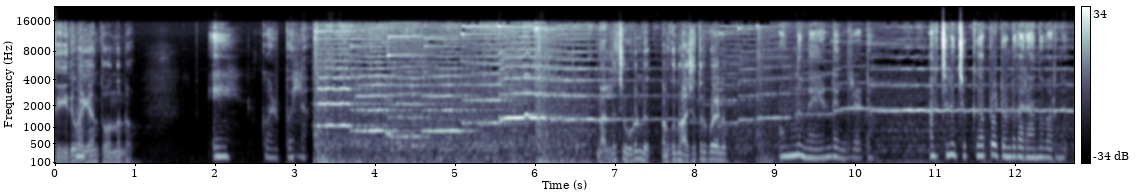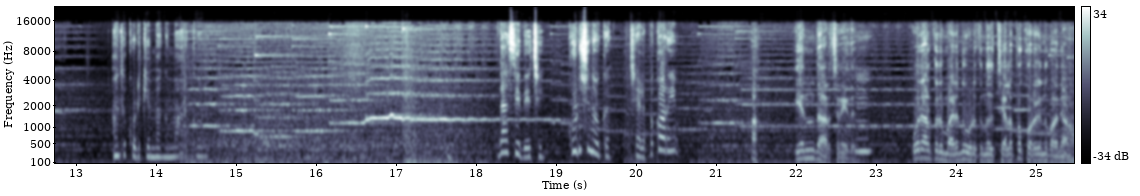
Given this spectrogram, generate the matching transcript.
തീരെ വയ്യാൻ തോന്നുന്നുണ്ടോ? ഏയ് കുഴപ്പമില്ല. നല്ല ചൂടുണ്ട്. നമുക്കൊന്ന് ആശുപത്രി പോയാലോ? ഒന്നും വേണ്ട ഇന്ദ്രേട്ടാ. അർച്ചന ചുക്കാപ്പി ഇട്ടുകൊണ്ട് വരാന്ന് പറഞ്ഞു. അത് കുടിക്കുമ്പോ അങ്ങ് മാർക്കോളൂ ദാ സീതേച്ചി കുടിച്ചു നോക്ക്. ചിലപ്പോ കുറയും. എന്താ അർച്ചന ഇത്? ഒരാൾക്കൊരു മരുന്ന് കൊടുക്കുന്നത് ചിലപ്പോ കുറയുമെന്ന് പറഞ്ഞാണോ?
